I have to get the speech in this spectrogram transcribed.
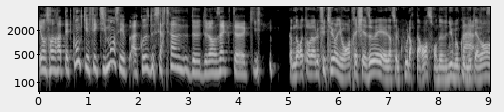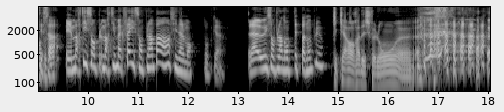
et on se rendra peut-être compte qu'effectivement, c'est à cause de certains de, de leurs actes euh, qui. Comme de Retour vers le futur, ils vont rentrer chez eux et d'un seul coup, leurs parents seront devenus beaucoup Bah, mieux qu'avant. C'est ça. Et Marty, Marty McFly, il s'en plaint pas, hein, finalement. Donc euh, là, eux, ils s'en plaindront peut-être pas non plus. hein. Picard aura des cheveux longs. euh,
